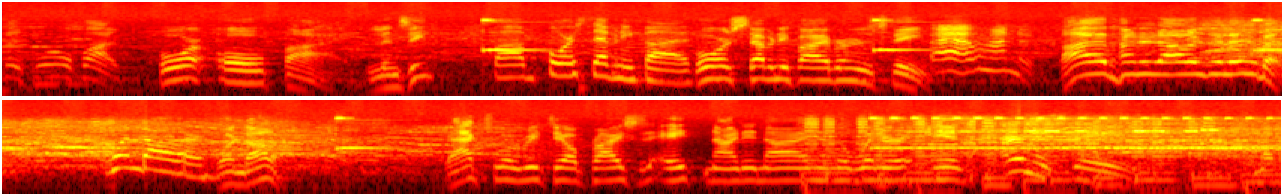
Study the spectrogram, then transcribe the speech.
Say 405. 405. Lindsay? Bob, 475. 475 Ernestine. 500. $500 Elizabeth. One dollar. One dollar. The actual retail price is eight ninety nine, and the winner is Ernestine. Come up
